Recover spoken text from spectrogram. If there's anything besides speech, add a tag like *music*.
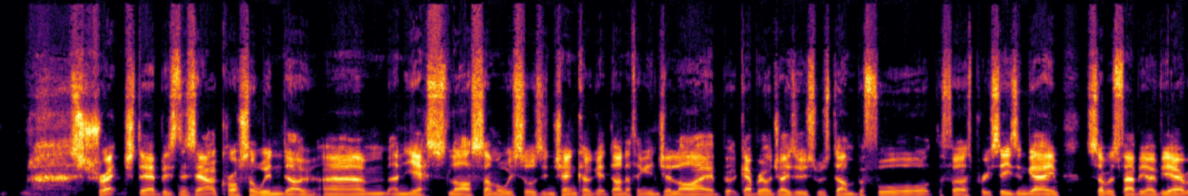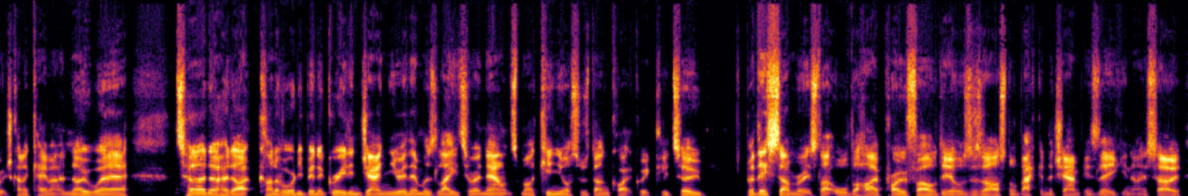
stretch their business out across a window. Um, and yes, last summer we saw Zinchenko get done, I think in July, but Gabriel Jesus was done before the first preseason game. So was Fabio Vieira, which kind of came out of nowhere. Turner had uh, kind of already been agreed in January and then was later announced. Marquinhos was done quite quickly too. But this summer, it's like all the high profile deals as Arsenal back in the Champions League, you know. So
